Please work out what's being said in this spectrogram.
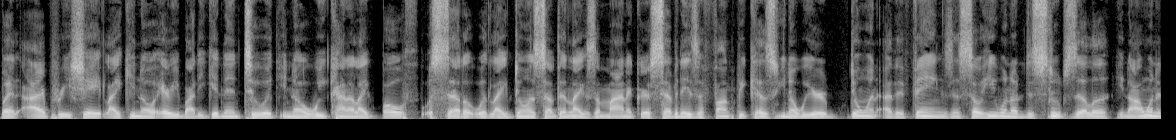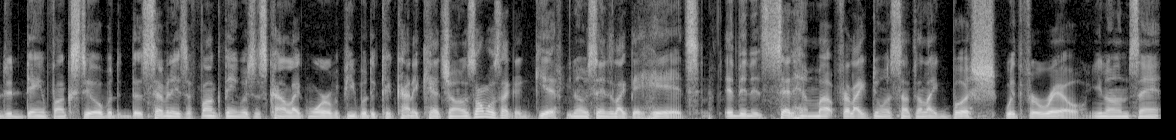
but I appreciate like, you know, everybody getting into it. You know, we kind of like both settled with like doing something like as a moniker, Seven Days of Funk, because, you know, we were doing other things. And so he went under the Snoopzilla. You know, I wanted to Dame Funk still, but the Seven Days of Funk thing was just kind of like more of a people that could kind of catch on. It's almost like a gift, you know what I'm saying, to like the heads. And then it set him up for like doing something like Bush with Pharrell, you know what I'm saying?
